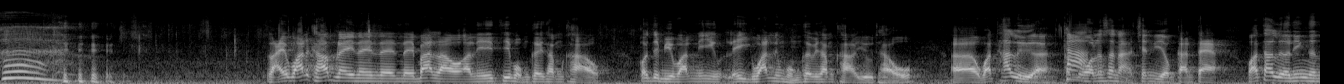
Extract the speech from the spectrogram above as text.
เฮ้ยหลายวัดครับในในในในบ้านเราอันนี้ที่ผมเคยทำข่าว ก็จะมีวัดนี้อีกและอีกวัดหนึ่งผมเคยไปทำข่าวอยู่แถวเอ่อวัดท่าเรือก็ค่ะโดนลักษณะเช่นเดียวกันแต่ วัดท่าเรือนี่เงิน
